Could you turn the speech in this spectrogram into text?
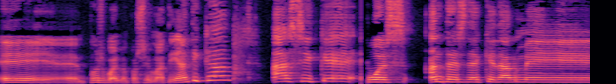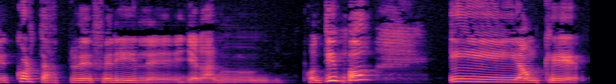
eh, pues bueno, pues soy matemática, así que pues antes de quedarme corta, preferí llegar con tiempo y aunque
